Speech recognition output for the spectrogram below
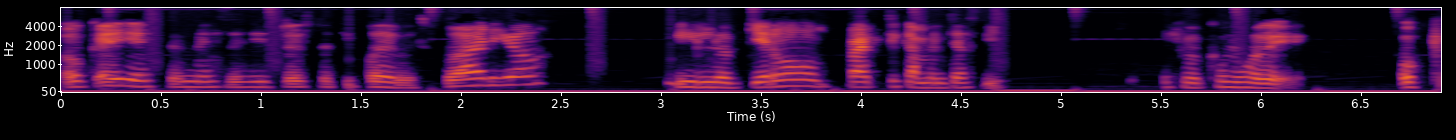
ok, este, necesito este tipo de vestuario y lo quiero prácticamente así. Y fue como de, ok,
